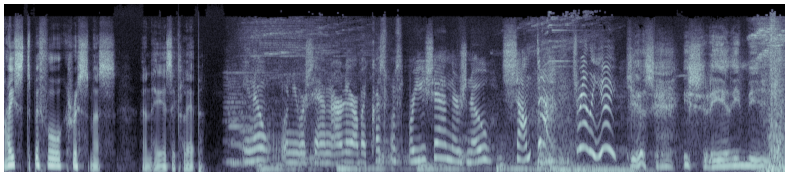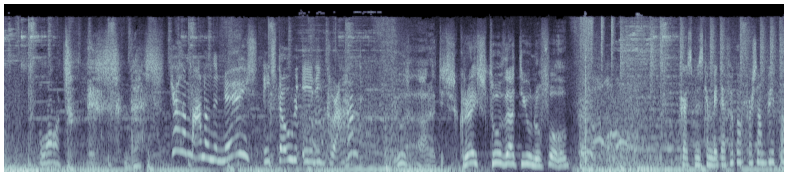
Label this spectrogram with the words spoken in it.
Heist Before Christmas. And here's a clip. You know, when you were saying earlier about Christmas, were you saying there's no Santa? It's really you. Yes, it's really me. What is this? You're the man on the news. He stole 80 grand. You are a disgrace to that uniform. Christmas can be difficult for some people.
